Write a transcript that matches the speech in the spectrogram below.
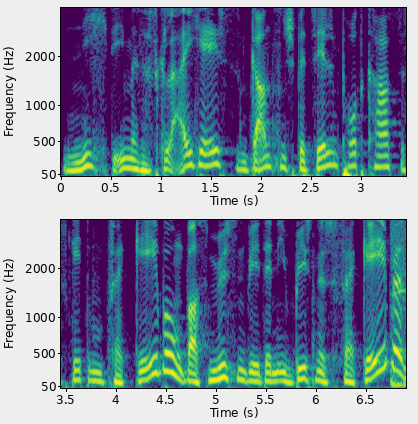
nicht immer das Gleiche ist. Ein ganz speziellen Podcast. Es geht um Vergebung. Was müssen wir denn im Business vergeben?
